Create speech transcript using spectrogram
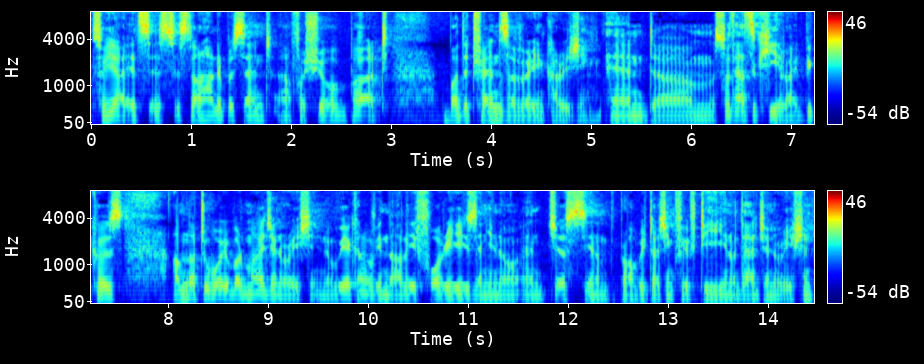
So yeah, it's it's it's not 100% uh, for sure, but but the trends are very encouraging. And um, so that's the key right? Because i'm not too worried about my generation. You know we are kind of in our late 40s and you know and just you know probably touching 50 you know that generation.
